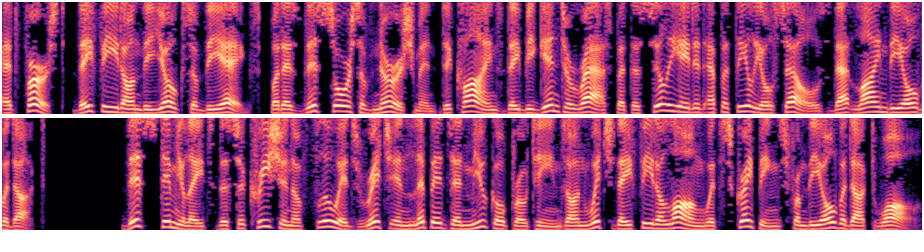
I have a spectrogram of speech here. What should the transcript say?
At first, they feed on the yolks of the eggs, but as this source of nourishment declines they begin to rasp at the ciliated epithelial cells that line the oviduct. This stimulates the secretion of fluids rich in lipids and mucoproteins on which they feed along with scrapings from the oviduct wall.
